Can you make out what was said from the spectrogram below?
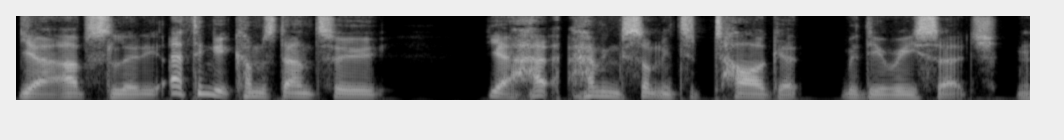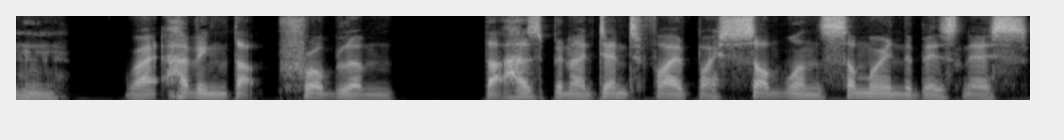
Yeah, absolutely. I think it comes down to yeah ha- having something to target with your research, mm-hmm. right? Having that problem that has been identified by someone somewhere in the business,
